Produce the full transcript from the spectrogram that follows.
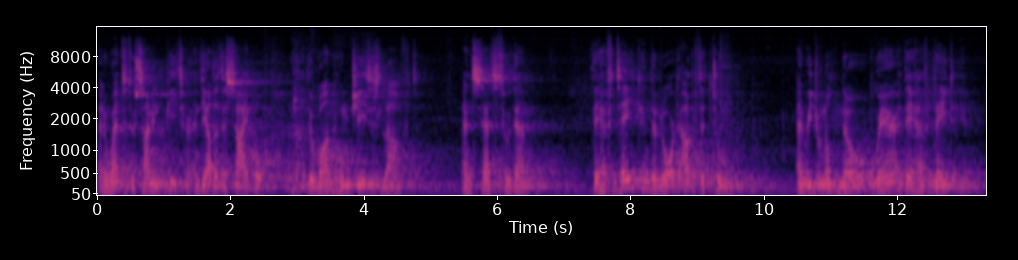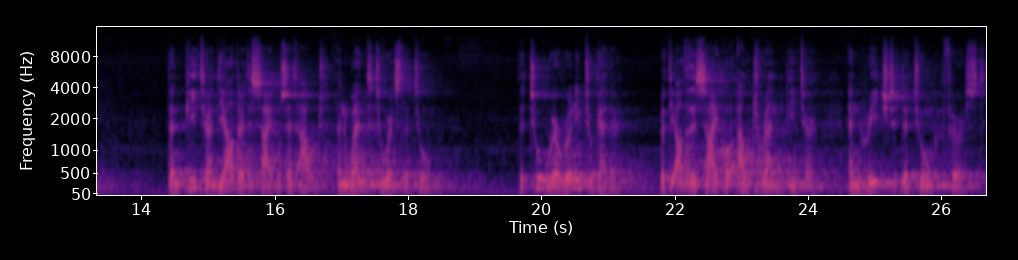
and went to Simon Peter and the other disciple, the one whom Jesus loved, and said to them, They have taken the Lord out of the tomb, and we do not know where they have laid him. Then Peter and the other disciple set out and went towards the tomb. The two were running together, but the other disciple outran Peter and reached the tomb first.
